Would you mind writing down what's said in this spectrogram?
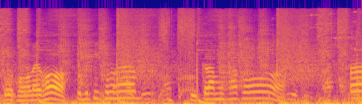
เบอร์ของอะไรพ่อทุกจิกครับกี่กรัมครับพ่ออ้า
